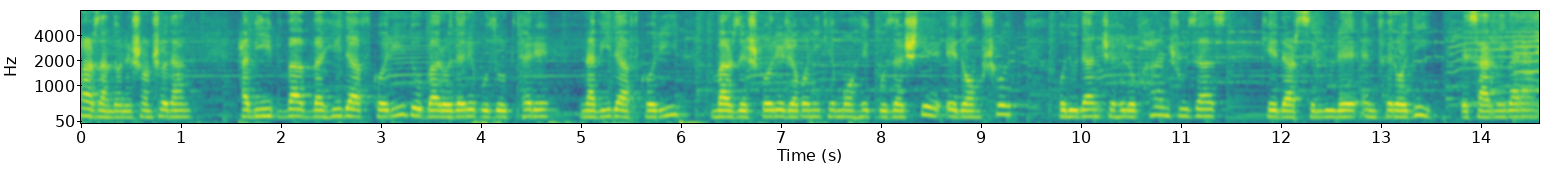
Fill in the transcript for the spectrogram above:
فرزندانشان شدند. حبیب و وحید افکاری دو برادر بزرگتر نوید افکاری ورزشکار جوانی که ماه گذشته ادام شد حدوداً 45 روز است که در سلول انفرادی به سر می‌برند.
